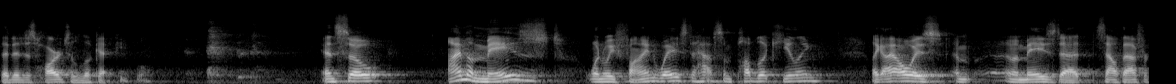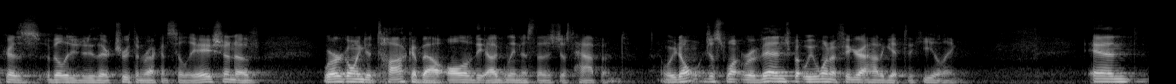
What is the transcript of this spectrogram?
that it is hard to look at people. And so I'm amazed when we find ways to have some public healing. Like, I always am, am amazed at South Africa's ability to do their truth and reconciliation of we're going to talk about all of the ugliness that has just happened. We don't just want revenge, but we want to figure out how to get to healing. And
